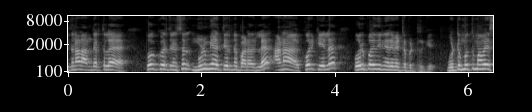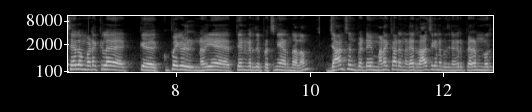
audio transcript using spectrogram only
இதனால் அந்த இடத்துல போக்குவரத்து நெரிசல் முழுமையாக தீர்ந்த பாடவில்லை ஆனால் கோரிக்கையில் ஒரு பகுதி நிறைவேற்றப்பட்டிருக்கு. ஒட்டுமொத்தமாகவே சேலம் வடக்கில் க- குப்பைகள் நிறைய தேங்குறது பிரச்சனையாக இருந்தாலும் ஜான்சன்பேட்டை மணக்காடு நகர் ராஜகணபதி நகர் பெரம்பலூர்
